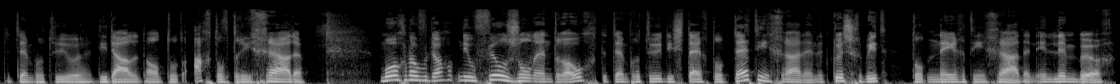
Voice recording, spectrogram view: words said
De temperaturen die dalen dan tot 8 of 3 graden. Morgen overdag opnieuw veel zon en droog. De temperatuur die stijgt tot 13 graden in het kustgebied tot 19 graden in Limburg.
